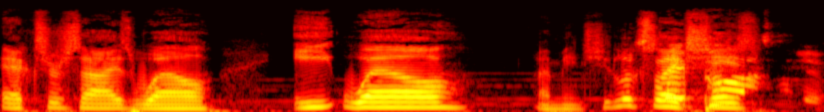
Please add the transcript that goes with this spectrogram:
exercise well, eat well. I mean, she looks like she's. positive.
